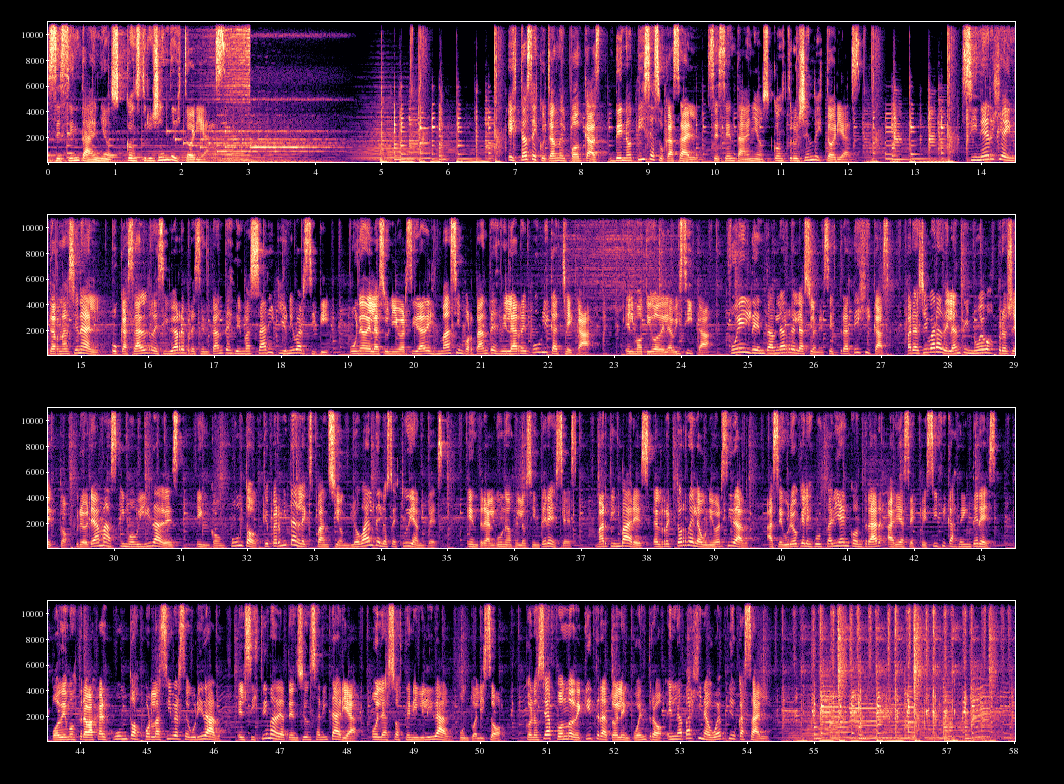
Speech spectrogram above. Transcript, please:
60 años construyendo historias. Estás escuchando el podcast de Noticias Ucasal, 60 años construyendo historias. Sinergia Internacional. UCASAL recibió a representantes de Masaryk University, una de las universidades más importantes de la República Checa. El motivo de la visita fue el de entablar relaciones estratégicas para llevar adelante nuevos proyectos, programas y movilidades en conjunto que permitan la expansión global de los estudiantes. Entre algunos de los intereses, Martín Vares, el rector de la universidad, aseguró que les gustaría encontrar áreas específicas de interés. Podemos trabajar juntos por la ciberseguridad, el sistema de atención sanitaria o la sostenibilidad, puntualizó. Conoce a fondo de qué trató el encuentro en la página web de UCASAL.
